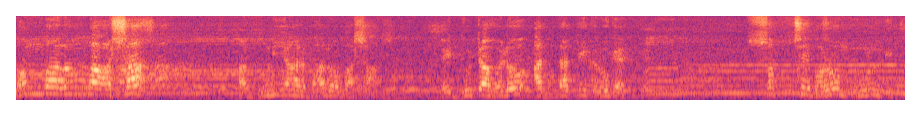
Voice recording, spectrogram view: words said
লম্বা লম্বা আশা আর দুনিয়ার ভালোবাসা। এই দুটা হলো আধ্যাত্মিক রোগের সবচেয়ে বড় মূল নীতি।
